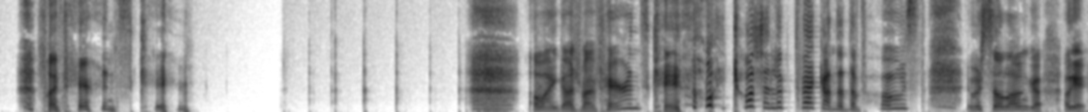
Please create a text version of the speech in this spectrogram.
my parents came. Oh my gosh, my parents came. Oh my gosh, I looked back onto the post. It was so long ago. Okay,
